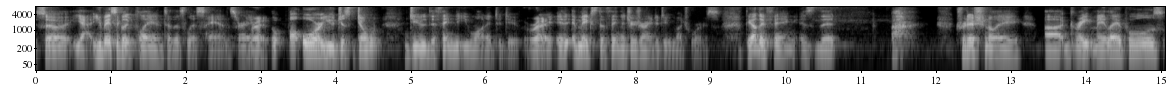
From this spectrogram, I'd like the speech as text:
so. Yeah, you basically play into this list's hands, right? Right. Or you just don't do the thing that you wanted to do. Right. It, it makes the thing that you're trying to do much worse. The other thing is that uh, traditionally, uh, great melee pools,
